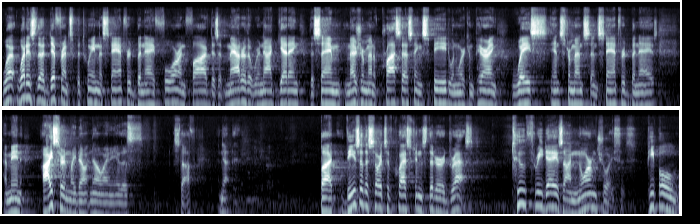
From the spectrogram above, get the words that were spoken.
What, what is the difference between the Stanford Binet 4 and 5? Does it matter that we're not getting the same measurement of processing speed when we're comparing WAIS instruments and Stanford Binets? I mean, I certainly don't know any of this stuff. But these are the sorts of questions that are addressed. Two, three days on norm choices people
